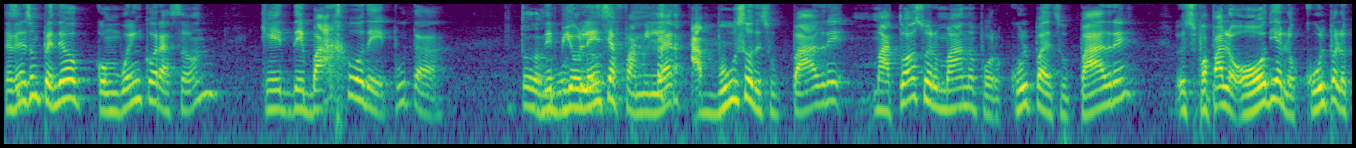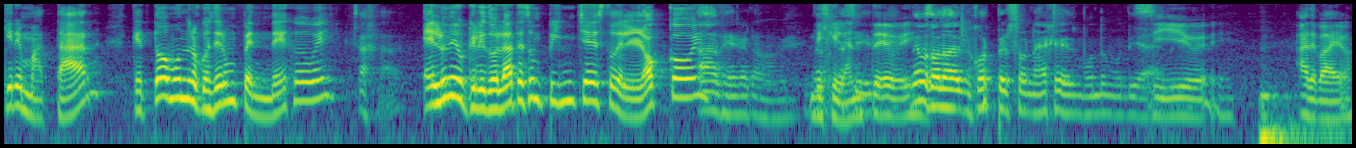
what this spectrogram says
Final es un pendejo con buen corazón que debajo de puta, Todos de violencia familiar, abuso de su padre, mató a su hermano por culpa de su padre, su papá lo odia, lo culpa, lo quiere matar, que todo el mundo lo considera un pendejo, güey. Ajá. El único que lo idolatra es un pinche esto de loco, güey. Ah, verga, no, güey. No, Vigilante, güey. No hemos hablado del mejor personaje del mundo mundial. Sí, güey. Adebayo.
